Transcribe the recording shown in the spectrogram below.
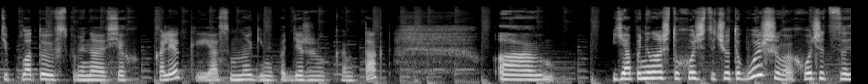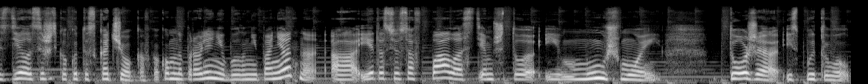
теплотой вспоминаю всех коллег, и я с многими поддерживаю контакт. А, я поняла, что хочется чего-то большего, хочется сделать, совершить какой-то скачок, а в каком направлении было непонятно. А, и это все совпало с тем, что и муж мой тоже испытывал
